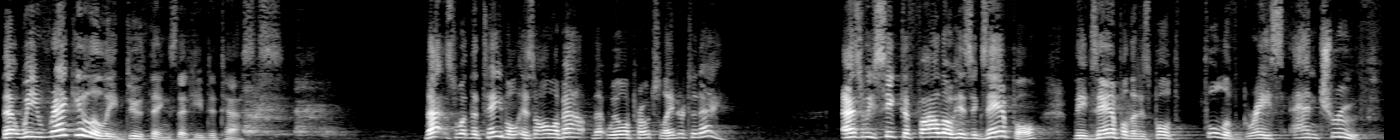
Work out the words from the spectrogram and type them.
that we regularly do things that he detests. That's what the table is all about that we'll approach later today. As we seek to follow his example, the example that is both full of grace and truth,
